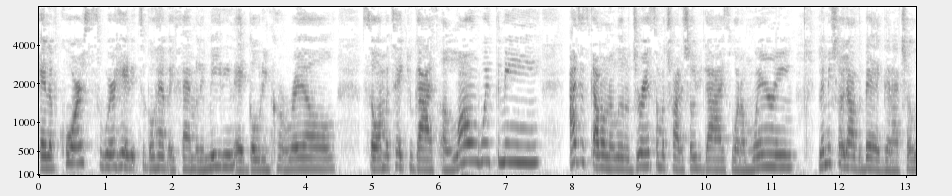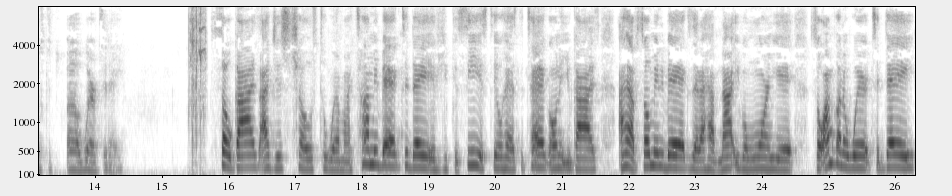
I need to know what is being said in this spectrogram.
And of course, we're headed to go have a family meeting at Golden Corral. So I'm going to take you guys along with me. I just got on a little dress. I'm going to try to show you guys what I'm wearing. Let me show y'all the bag that I chose to uh, wear today. So guys, I just chose to wear my tummy bag today. If you can see, it still has the tag on it, you guys. I have so many bags that I have not even worn yet. So I'm going to wear it today.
